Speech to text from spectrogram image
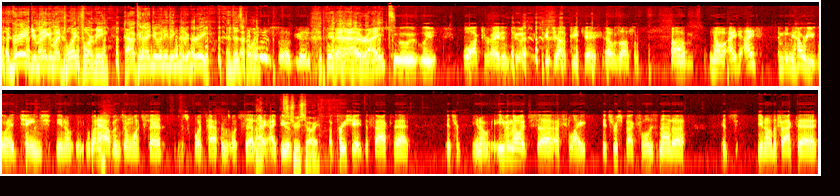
Agreed. You're making my point for me. How can I do anything but agree at this point? That was so good. right? Absolutely walked right into it. Good job, PK. That was awesome. Um, no, I, I, I mean, how are you going to change? You know, what happens and what's said is what happens, what's said. Yep, I, I do true story. Appreciate the fact that it's you know even though it's uh, a slight, it's respectful. It's not a. It's you know the fact that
